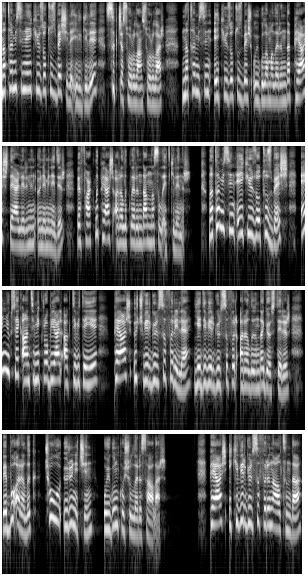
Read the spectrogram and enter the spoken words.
Natamis'in E235 ile ilgili sıkça sorulan sorular. Natamis'in E235 uygulamalarında pH değerlerinin önemi nedir ve farklı pH aralıklarından nasıl etkilenir? Natamis'in E235 en yüksek antimikrobiyal aktiviteyi pH 3,0 ile 7,0 aralığında gösterir ve bu aralık çoğu ürün için uygun koşulları sağlar pH 2,0'ın altında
